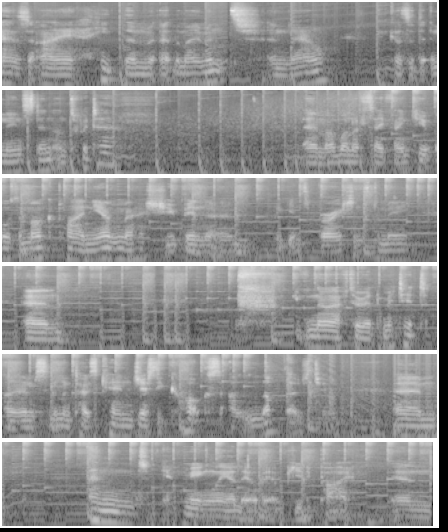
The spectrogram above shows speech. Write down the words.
as I hate them at the moment and now because of an incident on Twitter. Um, I want to say thank you. Also, Markiplier and Yamash, you've been um, big inspirations to me. Um, even though I have to admit it, I am Cinnamon Toast Ken, Jesse Cox. I love those two. Um, and yeah, mainly a little bit of PewDiePie and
